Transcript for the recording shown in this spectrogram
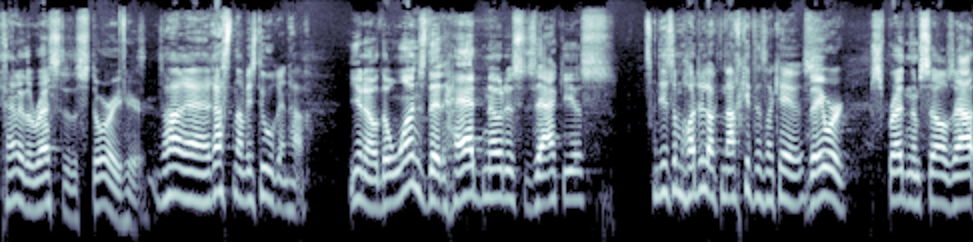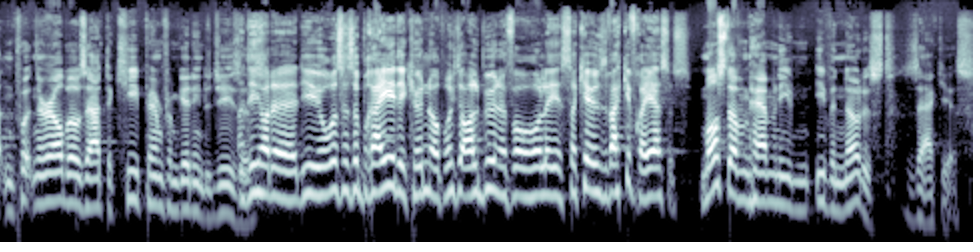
kind of the rest of the story here. Så her er resten av historien her. You know, the ones that had noticed Zacchaeus, De som hadde lagt merke til Sakkeus, they were spreading themselves out and putting their elbows out to keep him from getting to Jesus. de, hadde, de gjorde seg så breie de kunne og brukte albuene for å holde Sakkeus vekke fra Jesus. Most of them haven't even, even noticed Zacchaeus.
